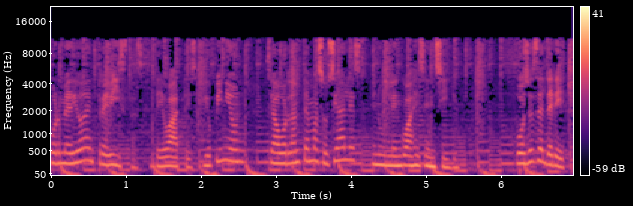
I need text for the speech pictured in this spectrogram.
Por medio de entrevistas, debates y opinión se abordan temas sociales en un lenguaje sencillo Voces del Derecho,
